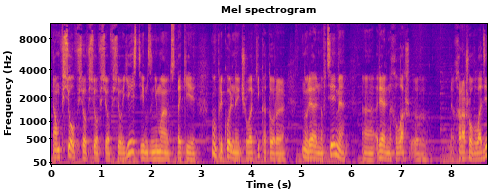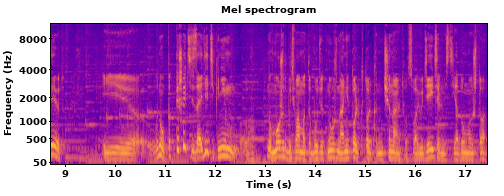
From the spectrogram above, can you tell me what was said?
там все, все, все, все, все есть. Им занимаются такие, ну, прикольные чуваки, которые, ну, реально в теме, э, реально э, хорошо владеют. И, ну, подпишитесь, зайдите к ним. Ну, может быть, вам это будет нужно. Они только-только начинают вот свою деятельность. Я думаю, что,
